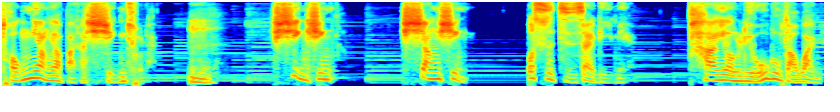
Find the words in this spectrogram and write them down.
同样要把它行出来。嗯，信心、相信，不是只在里面，它要流露到外面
